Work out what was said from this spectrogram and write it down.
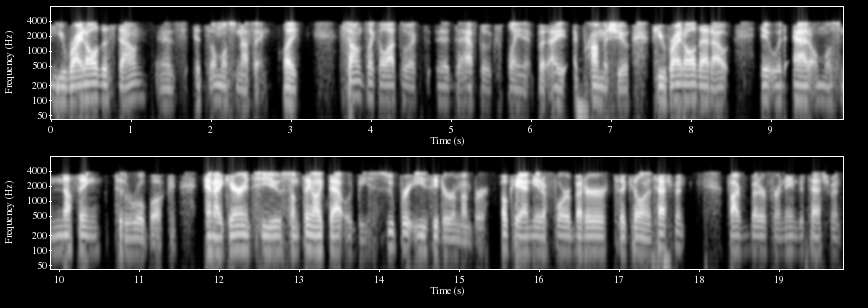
you write all this down, and it's it's almost nothing. Like sounds like a lot to to have to explain it, but I I promise you, if you write all that out, it would add almost nothing to the rule book. And I guarantee you, something like that would be super easy to remember. Okay, I need a four better to kill an attachment, five better for a named attachment.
